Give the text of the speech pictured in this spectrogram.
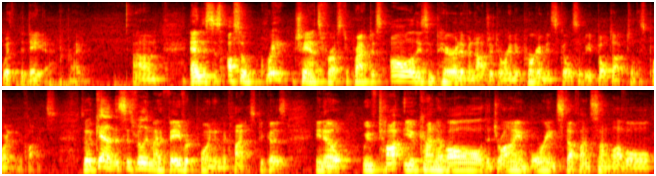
with the data, right? Um, and this is also a great chance for us to practice all of these imperative and object-oriented programming skills that we've built up till this point in the class. So again, this is really my favorite point in the class because, you know, we've taught you kind of all the dry and boring stuff on some level,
